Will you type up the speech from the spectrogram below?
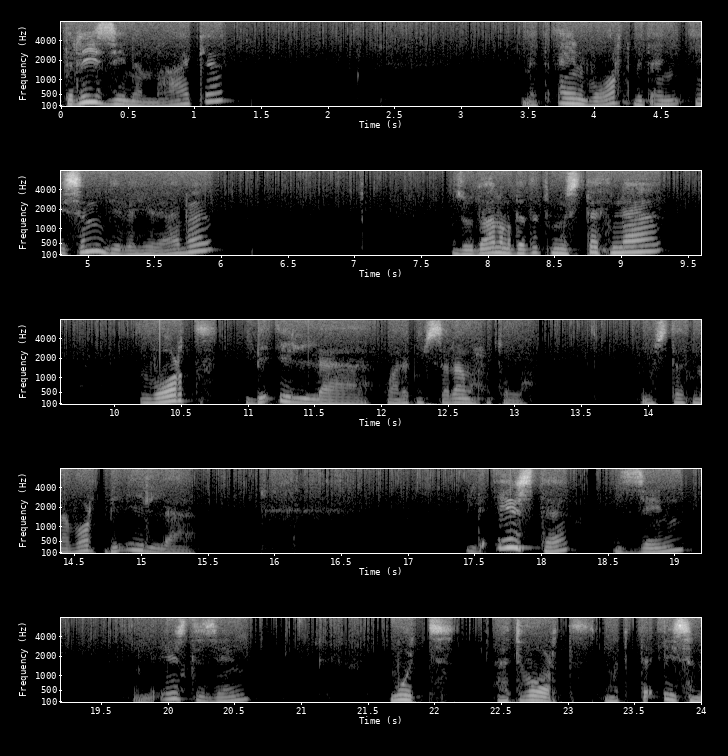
drie zinnen maken met één woord, met één ism die we hier hebben zodanig dat het mustathna wordt bi'illa wa alaikum salam wa rahmatullah mustathna wordt bi'illa de eerste zin in de eerste zin moet het woord, moet de ism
